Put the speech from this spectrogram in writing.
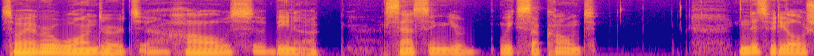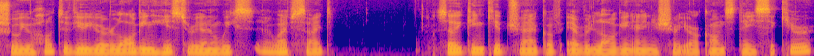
So, I ever wondered uh, how's been accessing your Wix account? In this video, I'll show you how to view your login history on a Wix uh, website so you can keep track of every login and ensure your account stays secure.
